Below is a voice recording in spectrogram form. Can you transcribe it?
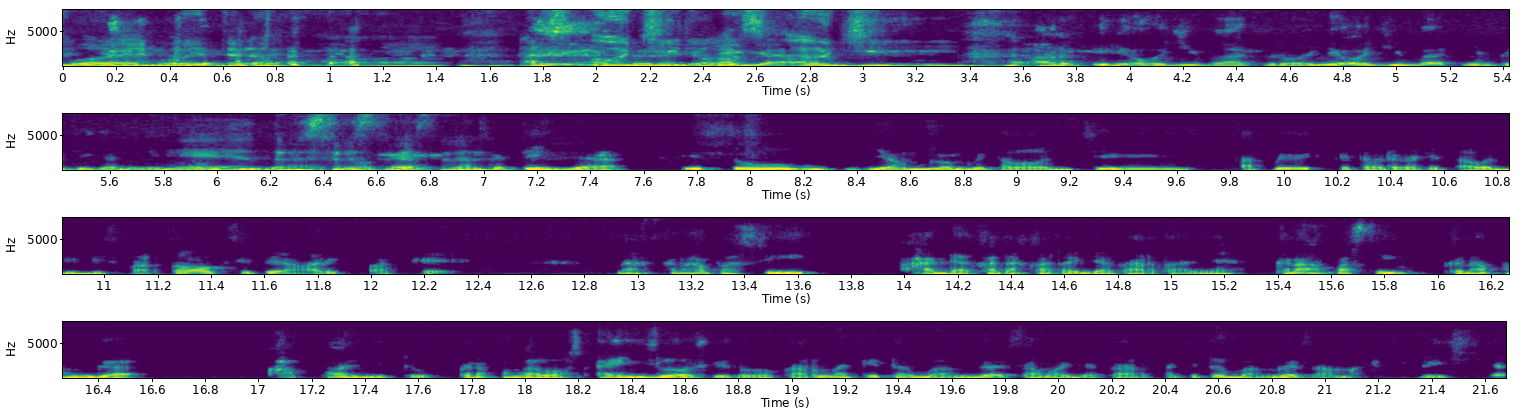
Boleh boleh gitu boleh. Harus OG dong, harus. OG. Harus- ini OG banget bro, ini OG banget yang ketiga nih, ini Iya, OG terus, banget. terus, Oke, terus, terus. yang ketiga itu yang belum kita launching, tapi kita udah kasih tahu di Bismart Talks itu yang Arif pakai. Nah, kenapa sih ada kata-kata Jakartanya? Kenapa sih? Kenapa nggak apa gitu? Kenapa nggak Los Angeles gitu loh? Karena kita bangga sama Jakarta, kita bangga sama Indonesia,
